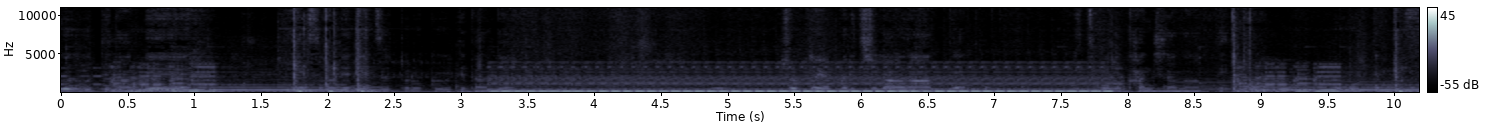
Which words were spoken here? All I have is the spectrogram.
6打ってたんで家ソロでねずっと6打ってたんでちょっとやっぱり違うなっていつもの感じだなって思ってます。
